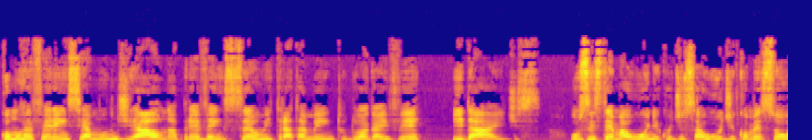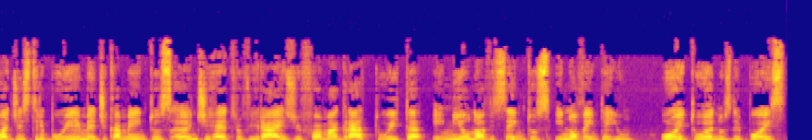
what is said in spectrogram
como referência mundial na prevenção e tratamento do HIV e da AIDS. O Sistema Único de Saúde começou a distribuir medicamentos antirretrovirais de forma gratuita em 1991. Oito anos depois,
